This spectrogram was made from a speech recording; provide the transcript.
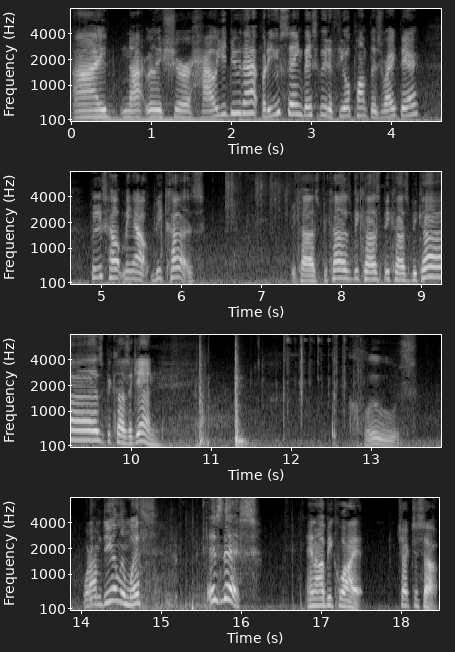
I'm not really sure how you do that, but are you saying basically the fuel pump is right there? Please help me out because because, because, because, because, because, because, again, clues. What I'm dealing with is this. And I'll be quiet. Check this out.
